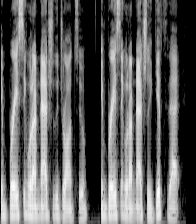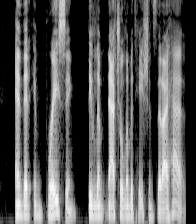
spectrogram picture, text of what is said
embracing what I'm naturally drawn to, embracing what I'm naturally gifted at, and then embracing the lim- natural limitations that I have.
